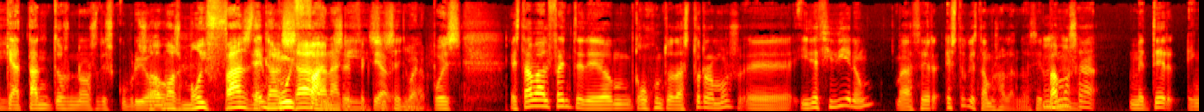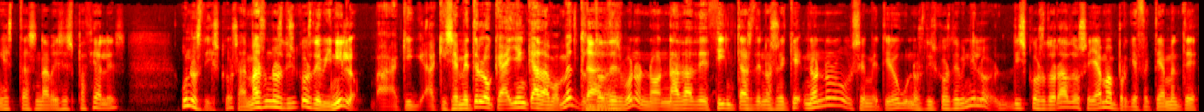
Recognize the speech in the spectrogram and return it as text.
que, que a tantos nos descubrió. Somos muy fans de Carl muy Sagan fans, aquí. Sí, efectivamente. señor. Bueno, pues estaba al frente de un conjunto de astrónomos y decidieron hacer esto que estamos hablando. Es decir, Ujú. vamos a meter en estas naves espaciales unos discos, además unos discos de vinilo. Aquí, aquí se mete lo que hay en cada momento. Claro. Entonces, bueno, no nada de cintas de no sé qué. No, no, no, se metieron unos discos de vinilo, discos dorados se llaman porque efectivamente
